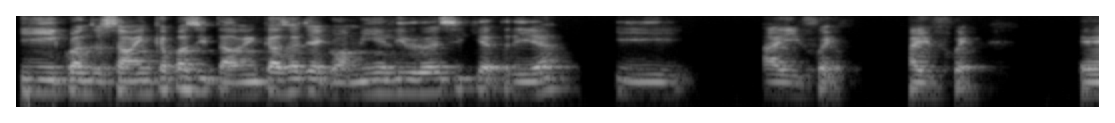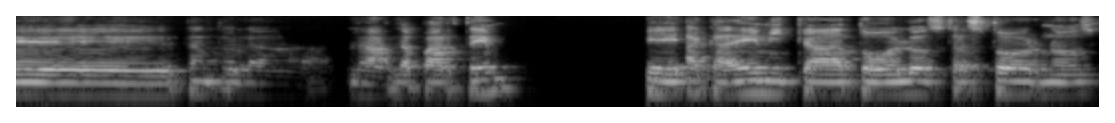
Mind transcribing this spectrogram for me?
Y cuando estaba incapacitado en casa llegó a mí el libro de psiquiatría y ahí fue, ahí fue. Eh, tanto la, la, parte eh, académica, todos los trastornos,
